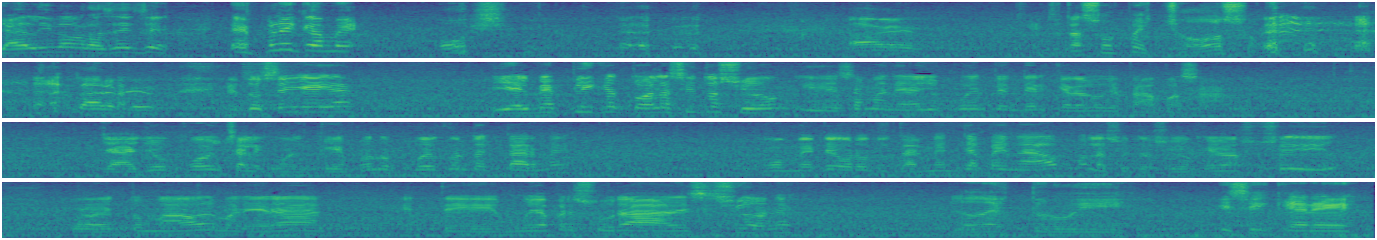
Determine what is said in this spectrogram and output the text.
Ya le iba a abrazar y dice, explícame. Uy. A ver, Que tú estás sospechoso. dale, pues. Entonces llega y él me explica toda la situación y de esa manera yo puedo entender qué era lo que estaba pasando. Ya yo, conchale, con el tiempo no pude contactarme con Meteoro totalmente apenado por la situación que había sucedido, por haber tomado de manera este, muy apresurada decisiones. Lo destruí y sin querer.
